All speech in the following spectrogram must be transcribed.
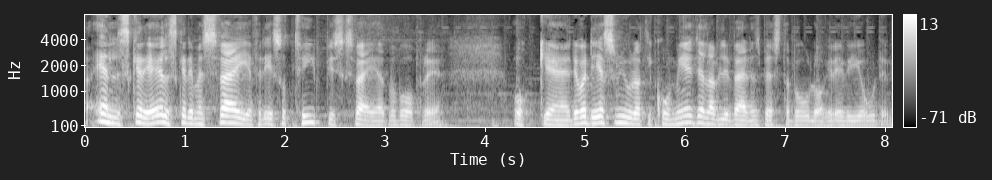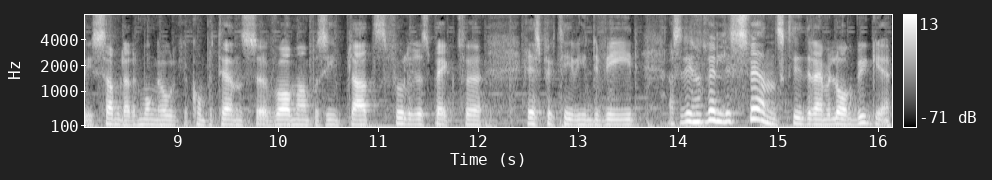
jag älskar det. Jag älskar det med Sverige för det är så typiskt Sverige att vara bra på det. Och eh, det var det som gjorde att Icon Media blev världens bästa bolag i det vi gjorde. Vi samlade många olika kompetenser, var man på sin plats, full respekt för respektive individ. Alltså det är något väldigt svenskt i det där med lagbygge.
